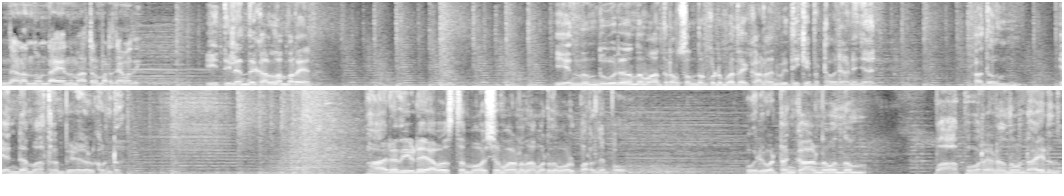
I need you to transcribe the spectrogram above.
എന്താണെന്നുണ്ടായെന്ന് മാത്രം പറഞ്ഞാൽ മതി. ഇതിലെന്ത് കള്ളം പറയാൻ? എന്നും ദൂരെ നിന്ന് മാത്രം സ്വന്തം കുടുംബത്തെ കാണാൻ വിധിക്കപ്പെട്ടവനാണ് ഞാൻ. അതും എന്റെ മാത്രം പിഴകൾ കൊണ്ട്. ഭാരതിയുടെ അവസ്ഥ മോശമാണെന്ന് അമൃതമോൾ പറഞ്ഞപ്പോൾ ഒരു വട്ടം കാണണമെന്നും വാപ്പ് പറയണമെന്നും ഉണ്ടായിരുന്നു.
